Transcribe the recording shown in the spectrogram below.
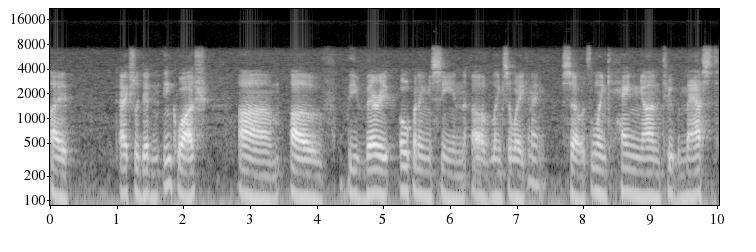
I actually did an ink wash um, of the very opening scene of Link's Awakening. So it's Link hanging on to the mast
